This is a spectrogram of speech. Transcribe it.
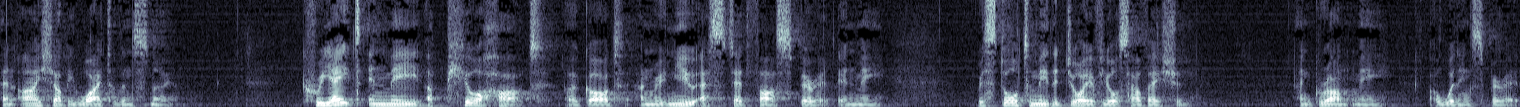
and I shall be whiter than snow. Create in me a pure heart, O God, and renew a steadfast spirit in me. Restore to me the joy of your salvation, and grant me a willing spirit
